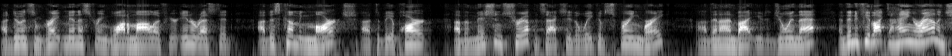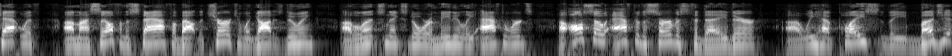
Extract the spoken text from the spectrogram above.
uh, doing some great ministry in Guatemala. If you're interested, uh, this coming March uh, to be a part of a mission trip. It's actually the week of spring break. Uh, then I invite you to join that. And then if you'd like to hang around and chat with uh, myself and the staff about the church and what God is doing, uh, lunch next door immediately afterwards. Uh, also, after the service today, there we have placed the budget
